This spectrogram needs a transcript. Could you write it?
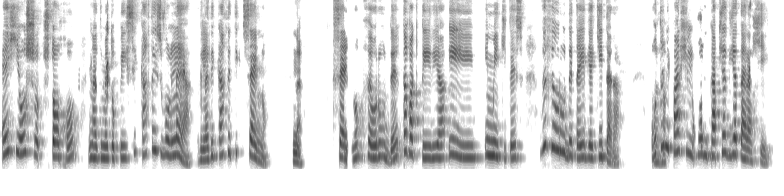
έχει ως στόχο να αντιμετωπίσει κάθε εισβολέα, δηλαδή κάθε τι ξένο. Ναι. Ξένο θεωρούνται τα βακτήρια ή οι μύκητες, δεν θεωρούνται τα ίδια κύτταρα. Όταν υπάρχει λοιπόν κάποια διαταραχή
